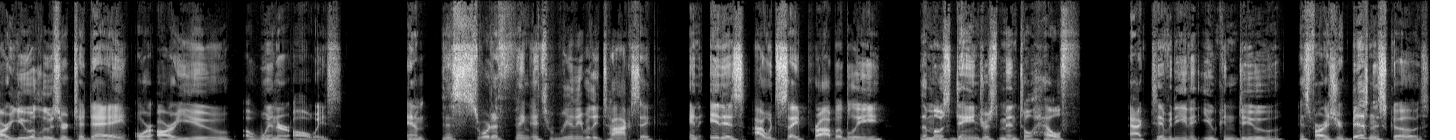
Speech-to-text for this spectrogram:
are you a loser today or are you a winner always? And this sort of thing, it's really, really toxic. And it is, I would say, probably the most dangerous mental health activity that you can do as far as your business goes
